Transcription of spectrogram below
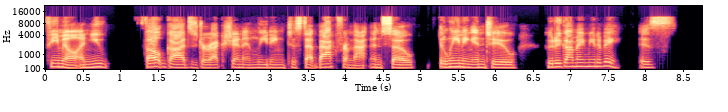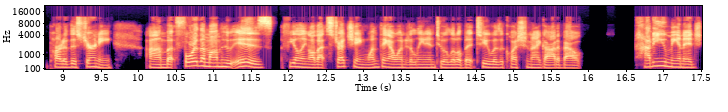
female and you felt God's direction and leading to step back from that. And so leaning into who did God make me to be is part of this journey. Um, but for the mom who is feeling all that stretching, one thing I wanted to lean into a little bit too was a question I got about how do you manage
